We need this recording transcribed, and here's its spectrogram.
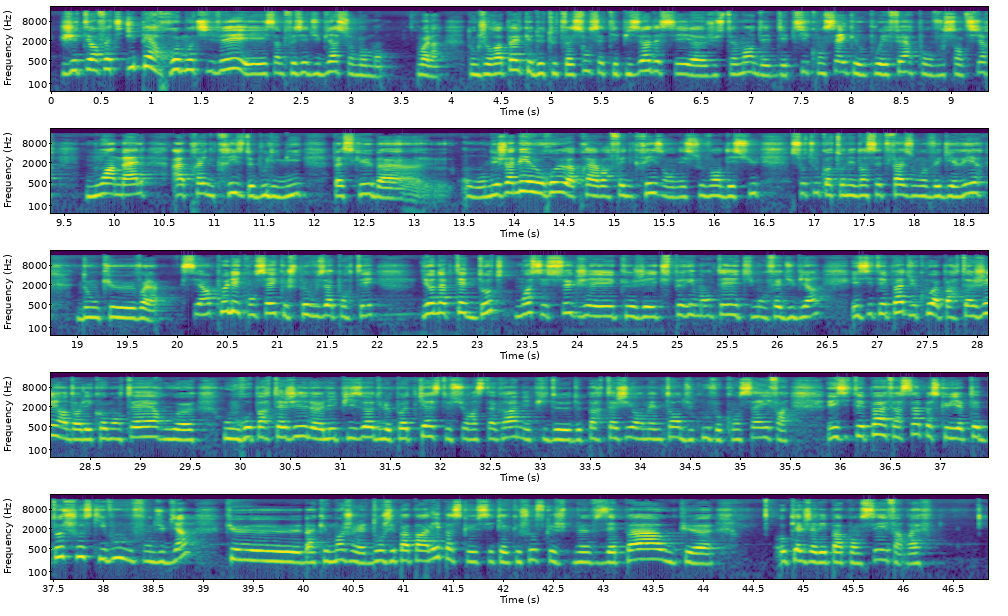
J'étais en fait hyper remotivée et ça me faisait du bien sur le moment. Voilà. Donc je rappelle que de toute façon cet épisode c'est euh, justement des, petits conseils que vous pouvez faire pour vous sentir moins mal après une crise de boulimie parce que bah on n'est jamais heureux après avoir fait une crise, on est souvent déçu, surtout quand on est dans cette phase où on veut guérir. Donc euh, voilà, c'est un peu les conseils que je peux vous apporter. Il y en a peut-être d'autres. Moi, c'est ceux que j'ai que j'ai expérimenté et qui m'ont fait du bien. N'hésitez pas du coup à partager hein, dans les commentaires ou euh, repartager l'épisode, le podcast sur Instagram et puis de, partager en même temps du coup vos conseils. N'hésitez pas à faire ça parce qu'il y a peut-être d'autres choses qui vous vous font du bien que bah que moi je, dont j'ai pas parlé parce que c'est quelque chose que je ne faisais pas ou que euh, auquel j'avais pas pensé. Enfin bref.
